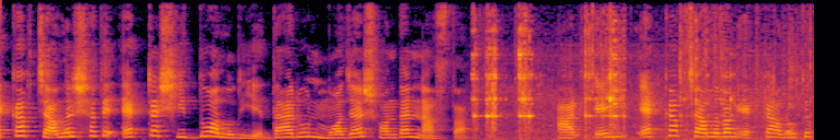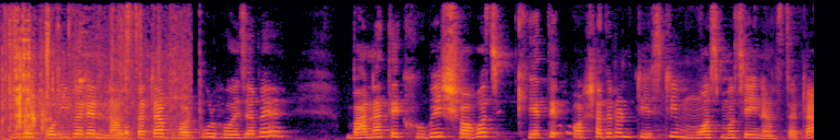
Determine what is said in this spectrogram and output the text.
এক কাপ চালের সাথে একটা সিদ্ধ আলু দিয়ে দারুণ মজার সন্ধ্যার নাস্তা। আর এই এক কাপ চাল এবং একটা আলুতে পুরো পরিবারের নাস্তাটা ভরপুর হয়ে যাবে। বানাতে খুবই সহজ, খেতে অসাধারণ, টেস্টি, মচমচে এই নাস্তাটা।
